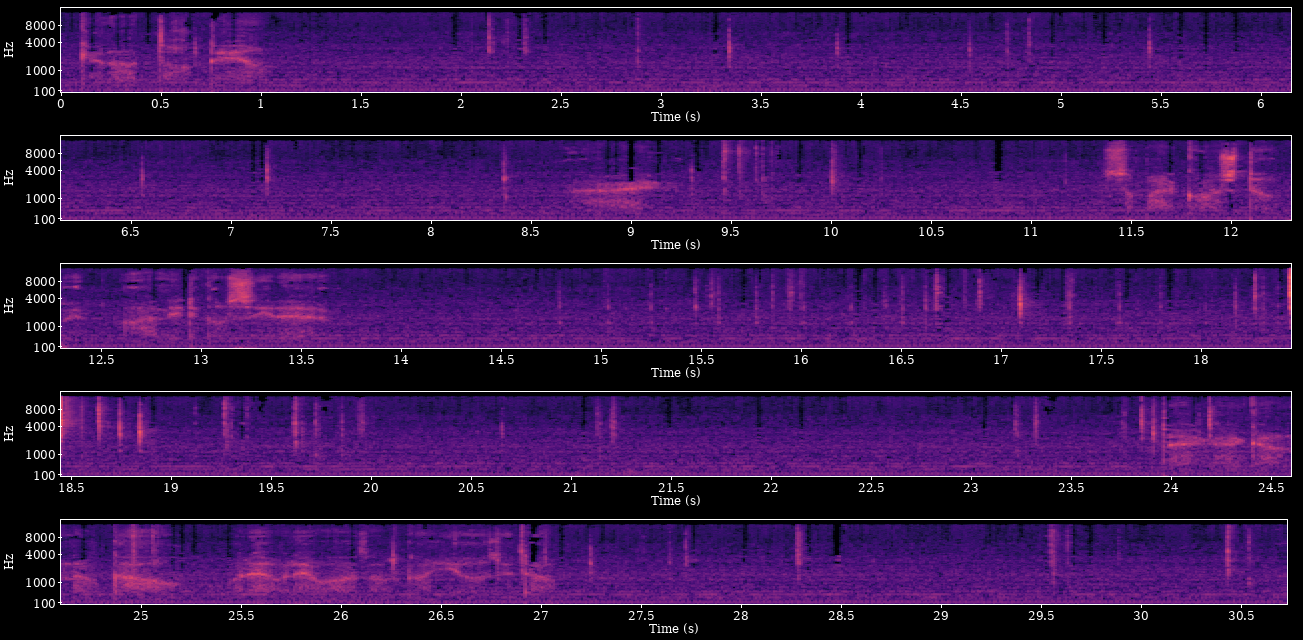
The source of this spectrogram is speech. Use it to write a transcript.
Can I talk to him? Alright. Somebody going stupid. I need to go see that. Dang, I ain't got enough gold. Whatever that was, I was gonna use it though.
